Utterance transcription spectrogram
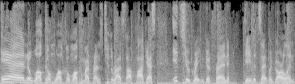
And welcome, welcome, welcome, my friends, to the Rise to Top podcast. It's your great and good friend, David Siteman Garland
